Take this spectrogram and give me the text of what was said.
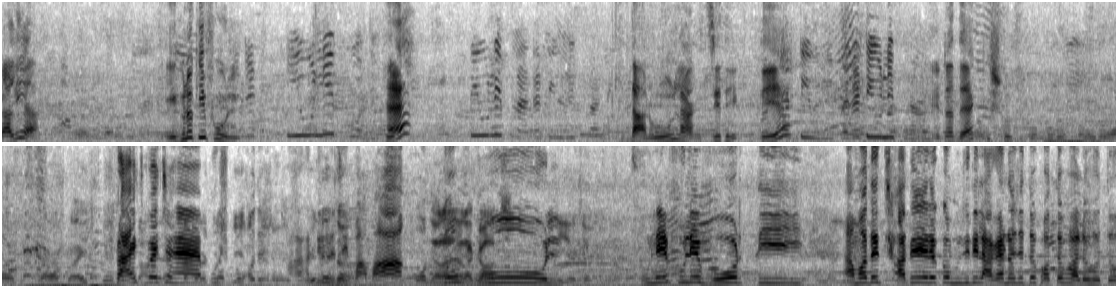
ডালিয়া? এগুলো কি ফুল? হ্যাঁ? টিউলিপ না এটা টিউলিপ না। দারুণ লাগছে দেখতে। এটা টিউলিপ না। এটা দেখ কি প্রাইজ পেয়েছে হ্যাঁ পুষ্প প্রদর্শন। বাবা কত ফুল। ফুলে ফুলে ভর্তি। আমাদের ছাদে এরকম যদি লাগানো যেত কত ভালো হতো।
